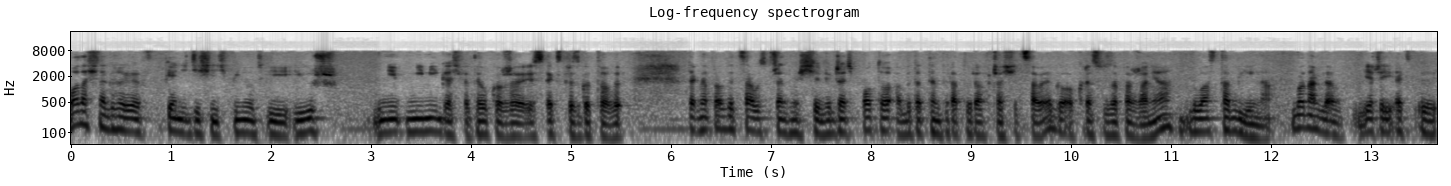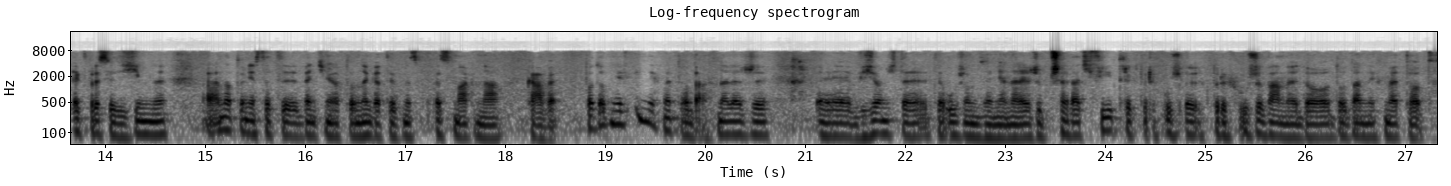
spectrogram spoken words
bo ona się nagrzeje w 5-10 minut i już nie, nie miga światełko, że jest ekspres gotowy. Tak naprawdę cały sprzęt musi się wygrzać po to, aby ta temperatura w czasie całego okresu zaparzania była stabilna. Bo nagle, jeżeli ekspres jest zimny, no to niestety będzie miał to negatywny smak na kawę. Podobnie w innych metodach należy e, wziąć te, te urządzenia, należy przelać filtry, których, których używamy do, do danych metod,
